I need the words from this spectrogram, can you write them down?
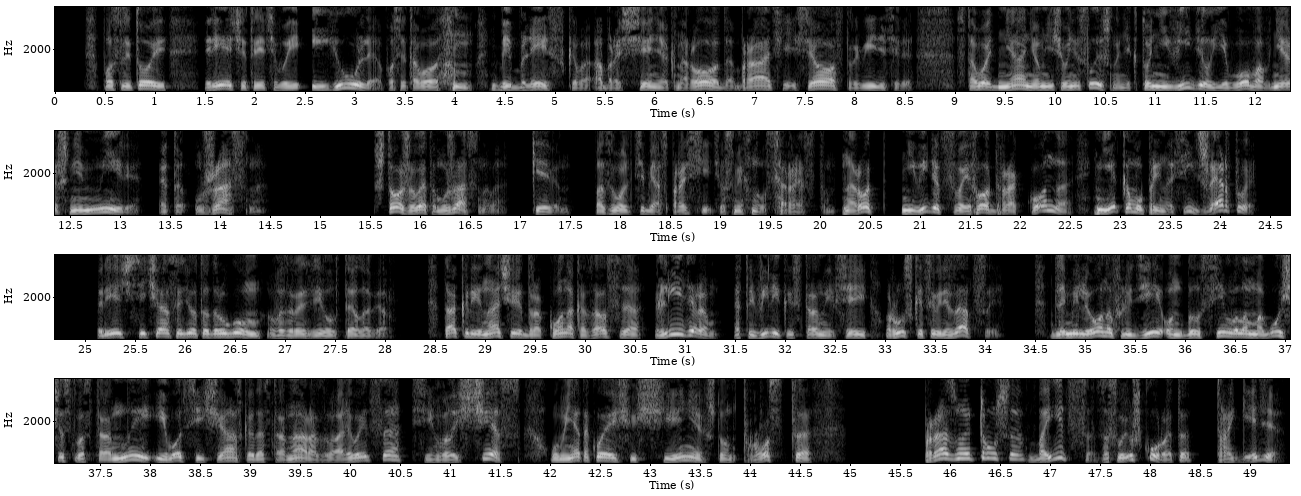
После той речи 3 июля, после того хм, библейского обращения к народу, братья и сестры, видите ли, с того дня о нем ничего не слышно, никто не видел его во внешнем мире. Это ужасно. Что же в этом ужасного, Кевин? Позволь тебя спросить, усмехнулся Рестон. Народ не видит своего дракона, некому приносить жертвы. Речь сейчас идет о другом, возразил Телавер. Так или иначе, дракон оказался лидером этой великой страны, всей русской цивилизации. Для миллионов людей он был символом могущества страны, и вот сейчас, когда страна разваливается, символ исчез. У меня такое ощущение, что он просто празднует труса, боится за свою шкуру. Это трагедия.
